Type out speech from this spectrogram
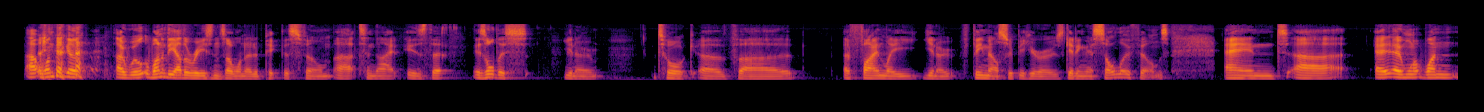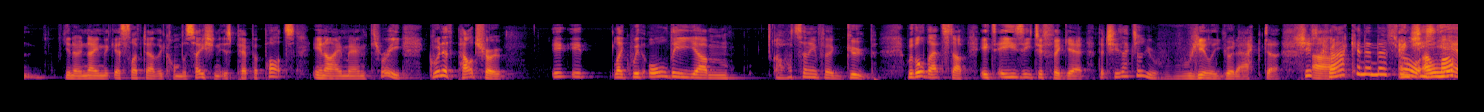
Uh, one thing I, I will. One of the other reasons I wanted to pick this film uh, tonight is that there's all this, you know, talk of. Uh, of finally, you know, female superheroes getting their solo films, and uh, and, one you know name that gets left out of the conversation is Pepper Potts in Iron Man three. Gwyneth Paltrow, it, it like with all the um, oh, what's the name for Goop? With all that stuff, it's easy to forget that she's actually a really good actor. She's Uh, cracking in this role. I love yeah,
